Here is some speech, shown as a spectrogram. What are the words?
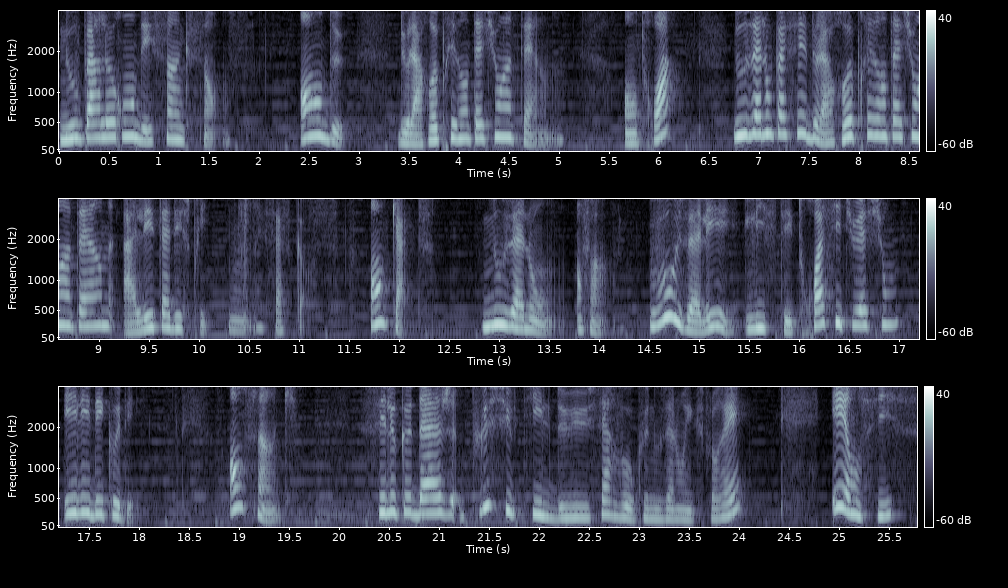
nous parlerons des cinq sens. En 2, de la représentation interne. En 3, nous allons passer de la représentation interne à l'état d'esprit. Hmm, ça se corse. En 4, nous allons, enfin, vous allez lister trois situations et les décoder. En 5, c'est le codage plus subtil du cerveau que nous allons explorer. Et en 6,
